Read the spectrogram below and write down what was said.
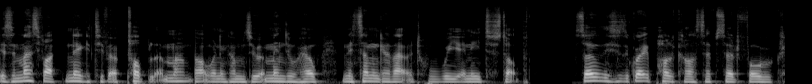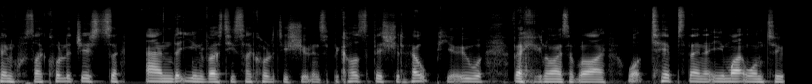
is a massive like, negative uh, problem when it comes to mental health, and it's something that we need to stop. So, this is a great podcast episode for clinical psychologists and university psychology students because this should help you recognize what tips then you might want to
